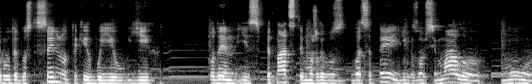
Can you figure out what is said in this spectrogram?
Круте досить сильно. Таких боїв їх один із 15, можливо, з 20, їх зовсім мало. Тому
